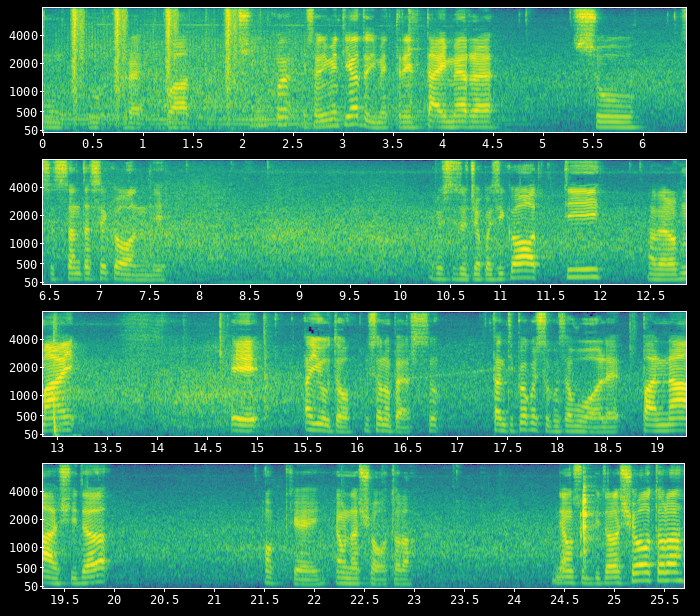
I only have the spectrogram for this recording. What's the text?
1, 2, 3, 4, 5. Mi sono dimenticato di mettere il timer su 60 secondi. Questi sono già quasi cotti. Vabbè, ormai. E aiuto, mi sono perso. Tanti poi questo cosa vuole? Panna acida. Ok, è una ciotola. Andiamo subito alla ciotola.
